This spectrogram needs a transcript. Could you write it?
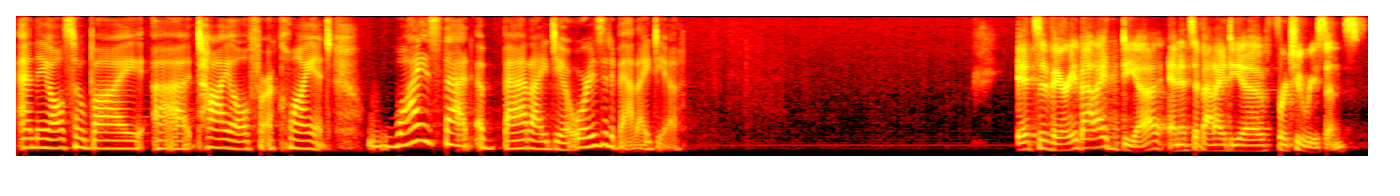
and they also buy uh, tile for a client. Why is that a bad idea or is it a bad idea? It's a very bad idea, and it's a bad idea for two reasons.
